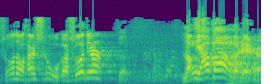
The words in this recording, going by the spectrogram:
舌头还十五个舌钉儿。对。了，狼牙棒啊，这是。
